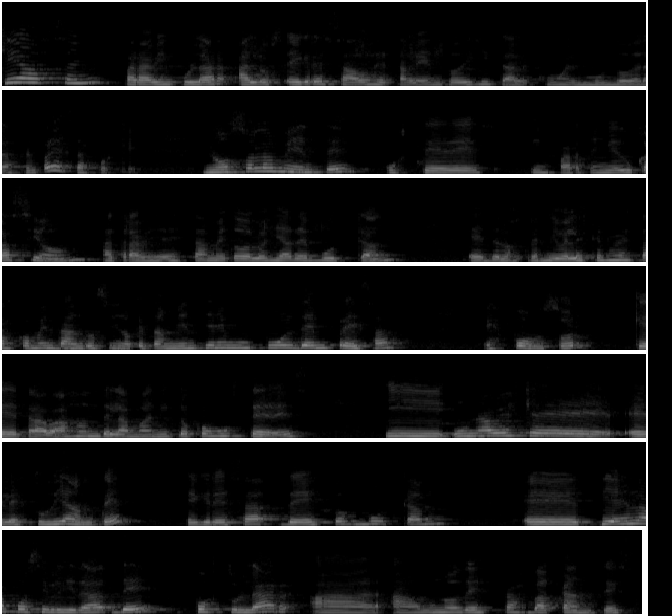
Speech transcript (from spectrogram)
¿Qué hacen para vincular a los egresados de talento digital con el mundo de las empresas? Porque no solamente ustedes imparten educación a través de esta metodología de bootcamp, eh, de los tres niveles que nos estás comentando, sino que también tienen un pool de empresas, sponsor, que trabajan de la manito con ustedes. Y una vez que el estudiante egresa de estos bootcamps, eh, tienen la posibilidad de postular a, uno de estas vacantes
